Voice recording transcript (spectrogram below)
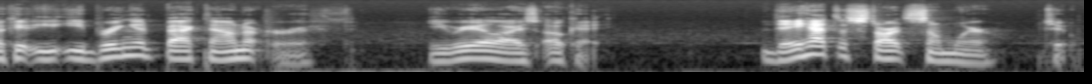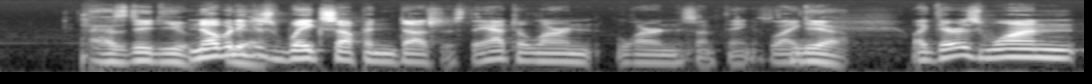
okay, you, you bring it back down to earth. You realize, okay, they had to start somewhere too. As did you. Nobody Yeah. just wakes up and does this. They had to learn learn some things. Like Yeah. like there is one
